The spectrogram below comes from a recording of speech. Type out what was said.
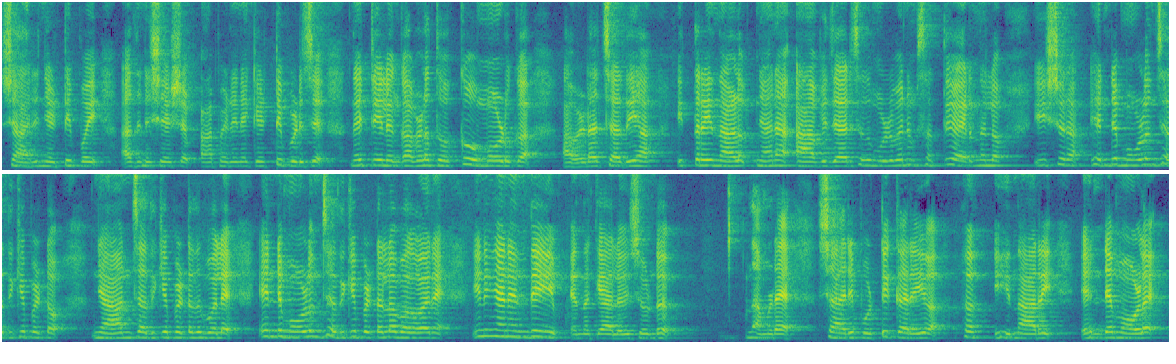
ശാരി ഞെട്ടിപ്പോയി. അതിനുശേഷം ആ പെണ്ണിനെ കെട്ടിപ്പിടിച്ച് നെറ്റിയിലും കവളത്തും ഒക്കെ ഉമ്മ കൊടുക്കുക. അവിടെ ചതിയ. ഇത്രയും നാളും ഞാൻ ആ വിചാരിച്ചത് മുഴുവനും സത്യമായിരുന്നല്ലോ. ഈശ്വര എന്റെ മോളും ചതിക്കപ്പെട്ടോ? ഞാൻ ചതിക്കപ്പെട്ടതുപോലെ എന്റെ മോളും ചതിക്കപ്പെട്ടല്ലോ ഭഗവാനെ. ഇനി ഞാൻ എന്ത് ചെയ്യും എന്നൊക്കെ ആലോചിച്ചുകൊണ്ട് നമ്മുടെ ശാരി പൊട്ടിക്കരയുക. ഈ നാറി എന്റെ മോളെ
